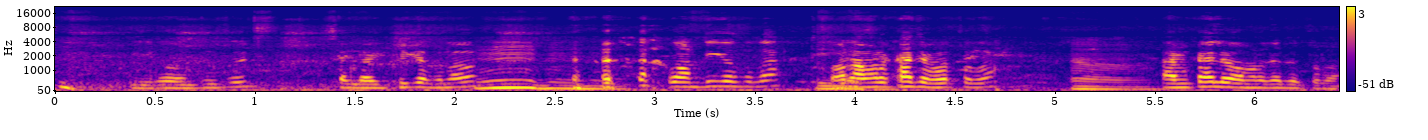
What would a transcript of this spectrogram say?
ঠিক আছে না কোন ঠিক আছে না কোন আমার কাছে হতো না আমি খাইলে আমার কাছে তোলা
